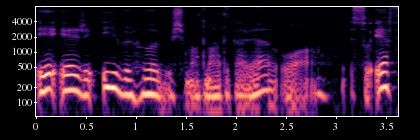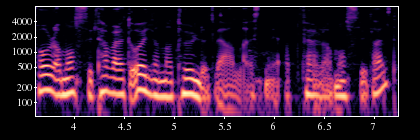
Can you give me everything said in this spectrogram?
Jeg er iverhøver som matematiker, og Så jeg får av målstid, det var et øyelig naturligt ved alle, at færre av målstid alt.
